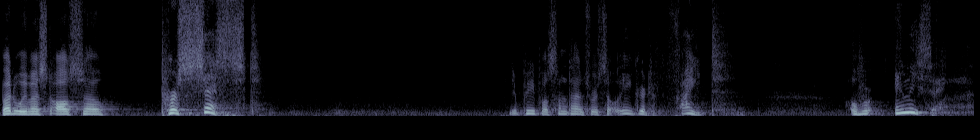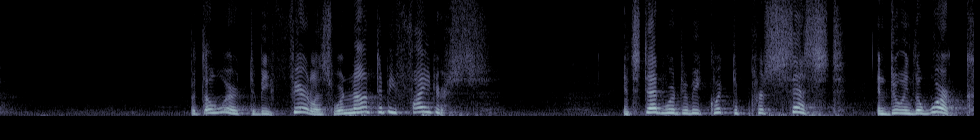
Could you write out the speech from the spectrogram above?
but we must also persist. Dear people, sometimes we're so eager to fight over anything. But though we're to be fearless, we're not to be fighters. Instead, we're to be quick to persist in doing the work.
